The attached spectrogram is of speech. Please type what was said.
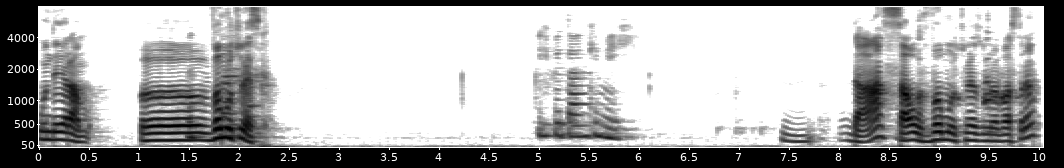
unde eram? Uh, vă mulțumesc. Ich bedanke mich. Da, sau vă mulțumesc dumneavoastră?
